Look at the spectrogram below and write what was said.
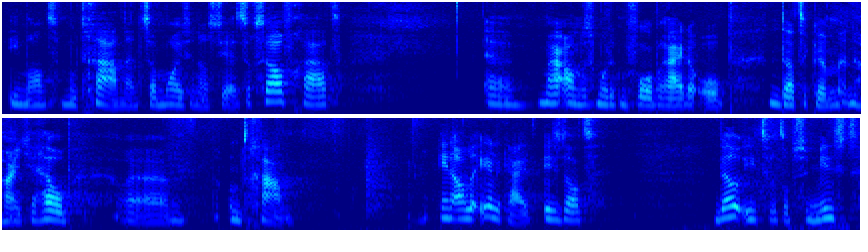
iemand moet gaan. En het zou mooi zijn als hij uit zichzelf gaat uh, maar anders moet ik me voorbereiden op dat ik hem een handje help uh, om te gaan. In alle eerlijkheid is dat wel iets wat op zijn minst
